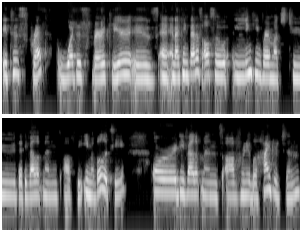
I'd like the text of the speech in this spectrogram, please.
it is spread. What is very clear is, and, and I think that is also linking very much to the development of the e-mobility or developments of renewable hydrogen.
